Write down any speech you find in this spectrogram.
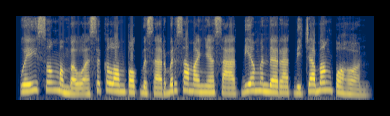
Wei Song membawa sekelompok besar bersamanya saat dia mendarat di cabang pohon.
